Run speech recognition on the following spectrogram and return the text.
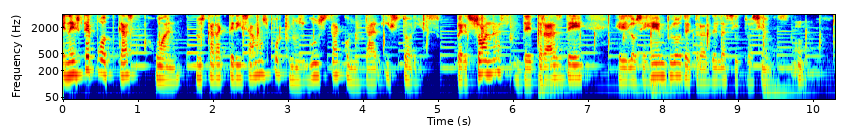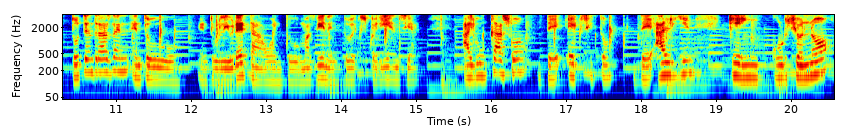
En este podcast, Juan, nos caracterizamos porque nos gusta contar historias, personas detrás de eh, los ejemplos, detrás de las situaciones. Tú tendrás en, tu, en tu libreta o en tu, más bien en tu experiencia, algún caso de éxito de alguien que incursionó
